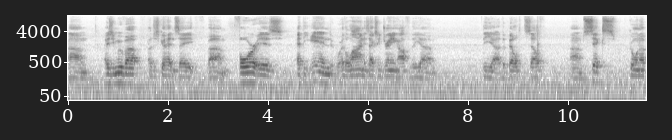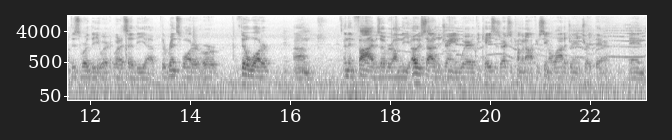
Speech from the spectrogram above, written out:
Um, as you move up, I'll just go ahead and say um, four is at the end where the line is actually draining off of the um, the uh, the belt itself. Um, six going up this is where the where, what I said the uh, the rinse water or fill water, um, and then five is over on the other side of the drain where the cases are actually coming off. You're seeing a lot of drainage right there, and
